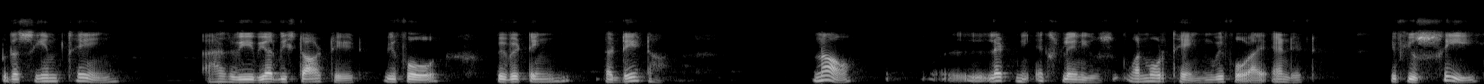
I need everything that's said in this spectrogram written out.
to the same thing as we where we started before pivoting the data now let me explain you one more thing before i end it. If you see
